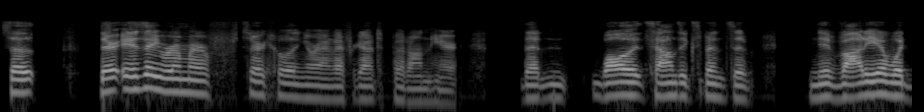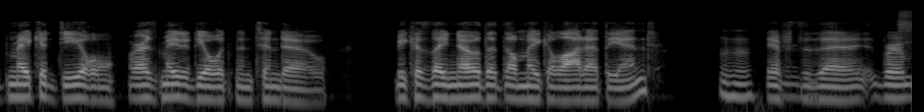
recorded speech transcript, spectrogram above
So there is a rumor circling around. I forgot to put on here that while it sounds expensive, Nvidia would make a deal or has made a deal with Nintendo because they know that they'll make a lot at the end Mm-hmm. if Mhm. the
